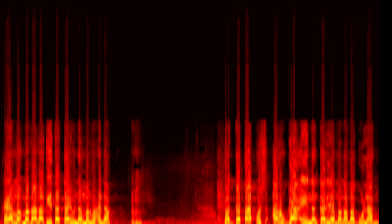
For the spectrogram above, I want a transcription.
Kaya ma- makakakita tayo ng mga anak Pagkatapos arugain ng kanilang mga magulang,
